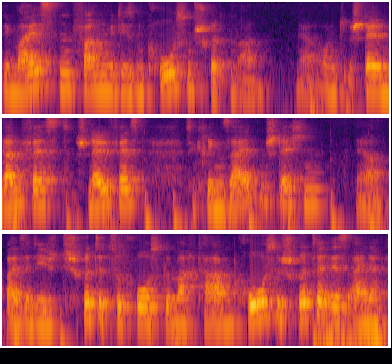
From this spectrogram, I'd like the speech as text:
Die meisten fangen mit diesen großen Schritten an ja, und stellen dann fest, schnell fest, sie kriegen Seitenstechen, ja, weil sie die Schritte zu groß gemacht haben. Große Schritte ist eine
